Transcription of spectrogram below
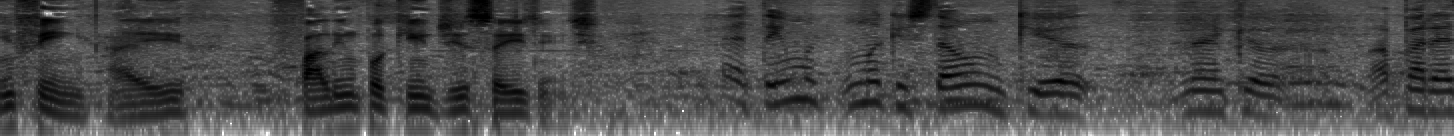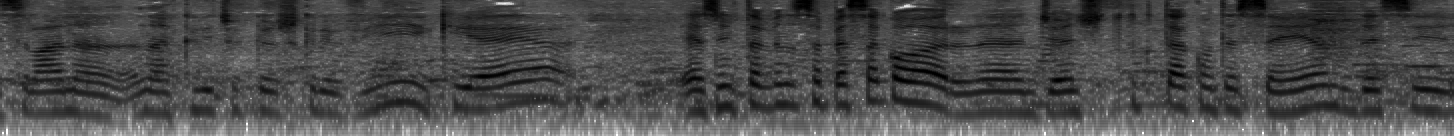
enfim, aí falem um pouquinho disso aí, gente. É, tem uma, uma questão que, né, que aparece lá na, na crítica que eu escrevi, que é, é a gente está vendo essa peça agora, né, diante de tudo que está acontecendo, desse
